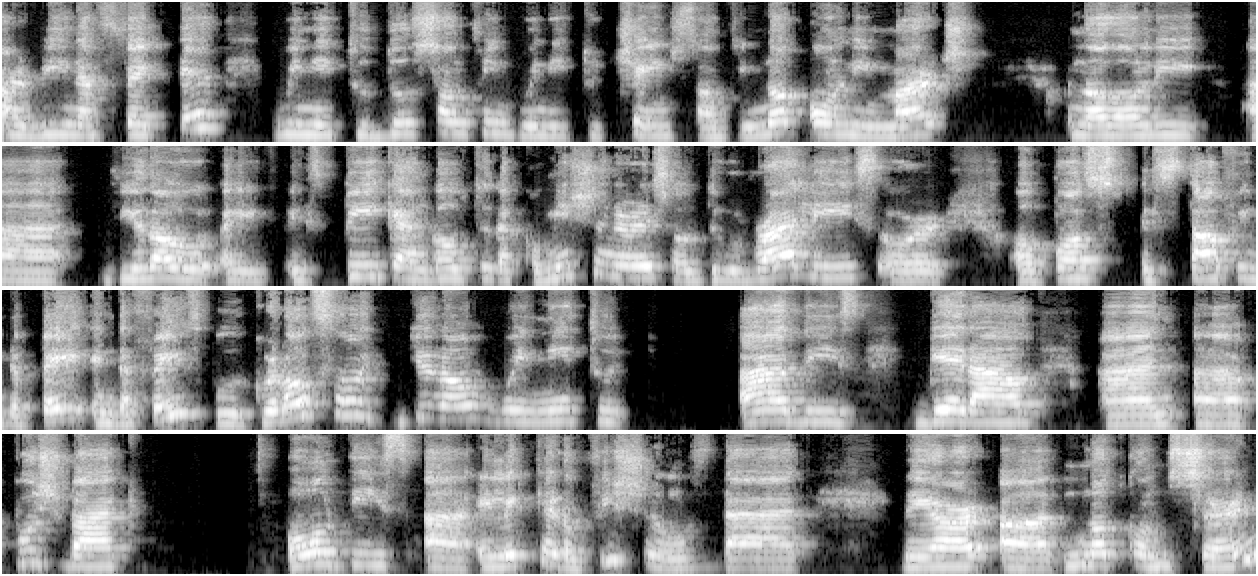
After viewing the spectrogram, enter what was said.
are being affected. We need to do something. We need to change something, not only march, not only uh, you know, speak and go to the commissioners or do rallies or, or post stuff in the in the Facebook, but also, you know, we need to add these get out and uh, push back all these uh, elected officials that they are uh, not concerned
